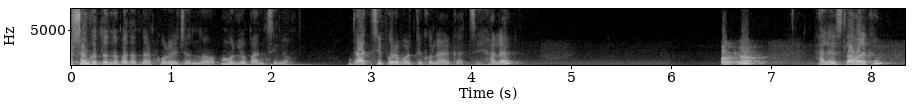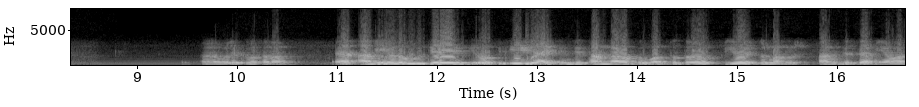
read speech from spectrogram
অসংখ্য ধন্যবাদ আপনার কোলের জন্য মূল্যবান ছিল। যাচ্ছি পরবর্তী কোলার কাছে। হ্যালো হ্যালো আসসালামু আলাইকুম। ওয়ালাইকুম আসসালাম। আমি হলো যে অতিথি আইছেন যে সামনে আমার খুব অন্তত প্রিয় একজন মানুষ তার কাছে আমি আমার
